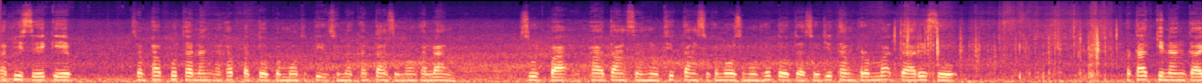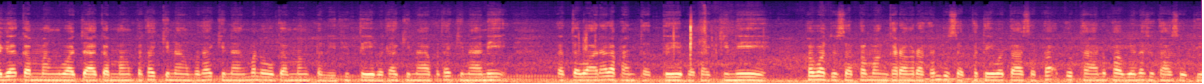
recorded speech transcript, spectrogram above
อภิเสเกสัมภพุทธนังอคัปปโตปโมทติสุนัคันตังสุมังคลังสุปะพาตังสหุทิตังสุขโนสมุทโตจะสุจิตังพรหมจาริสุปทักกินังกายะกัมมังวาจากัมมังปทักกินังปทักกินังมโนกัมมังปณิทิเตปทักกินาปทักกินานิ กัตวานรพันตเตปตะกินีพระวันตุสัพพมังคารังรักขันตุสัพพเทวตาสัพพะพุทธานุภาเวนัสตาสุติ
